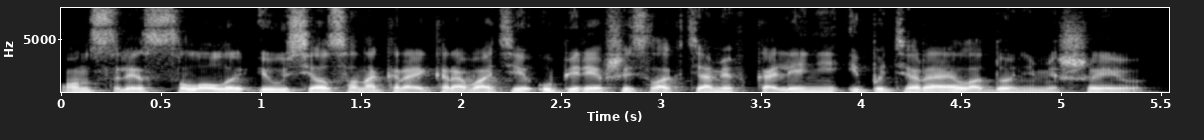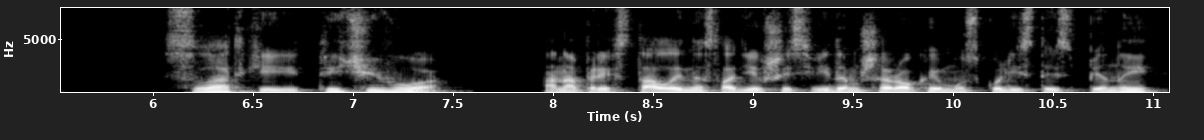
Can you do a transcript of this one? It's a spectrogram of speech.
Он слез с Лолы и уселся на край кровати, уперевшись локтями в колени и потирая ладонями шею. «Сладкий, ты чего?» Она привстала и, насладившись видом широкой мускулистой спины,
